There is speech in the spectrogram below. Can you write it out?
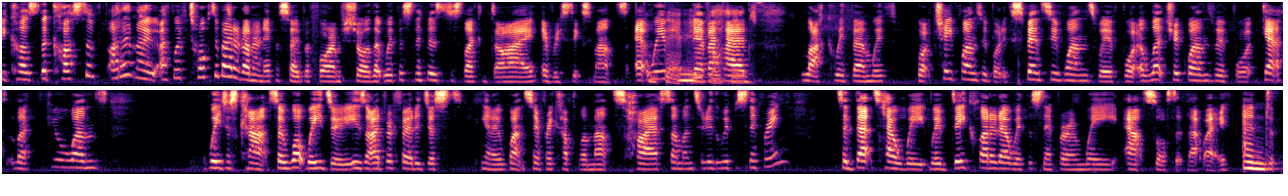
Because the cost of, I don't know, uh, we've talked about it on an episode before, I'm sure, that whippersnippers just like die every six months. And we've They're never had things. luck with them. We've bought cheap ones, we've bought expensive ones, we've bought electric ones, we've bought gas, like fuel ones. We just can't. So what we do is I'd prefer to just, you know, once every couple of months hire someone to do the whippersnippering. So that's how we we've decluttered our whippersnipper and we outsource it that way. And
